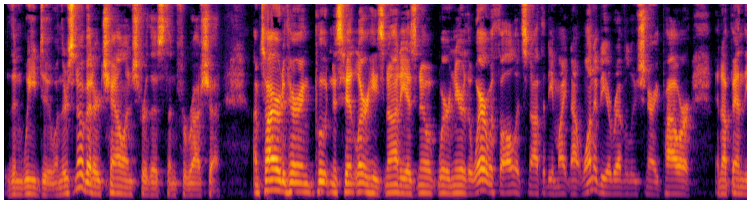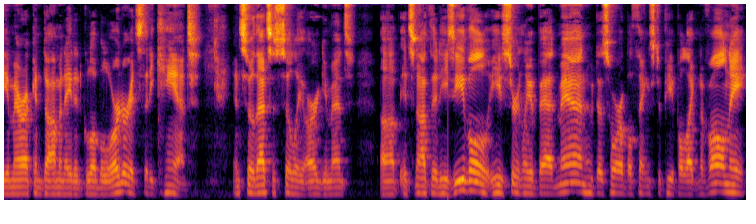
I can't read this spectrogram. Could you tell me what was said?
than we do. And there's no better challenge for this than for Russia. I'm tired of hearing Putin is Hitler. He's not. He has nowhere near the wherewithal. It's not that he might not want to be a revolutionary power and upend the American dominated global order, it's that he can't. And so that's a silly argument. Uh, it's not that he's evil. He's certainly a bad man who does horrible things to people like Navalny.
